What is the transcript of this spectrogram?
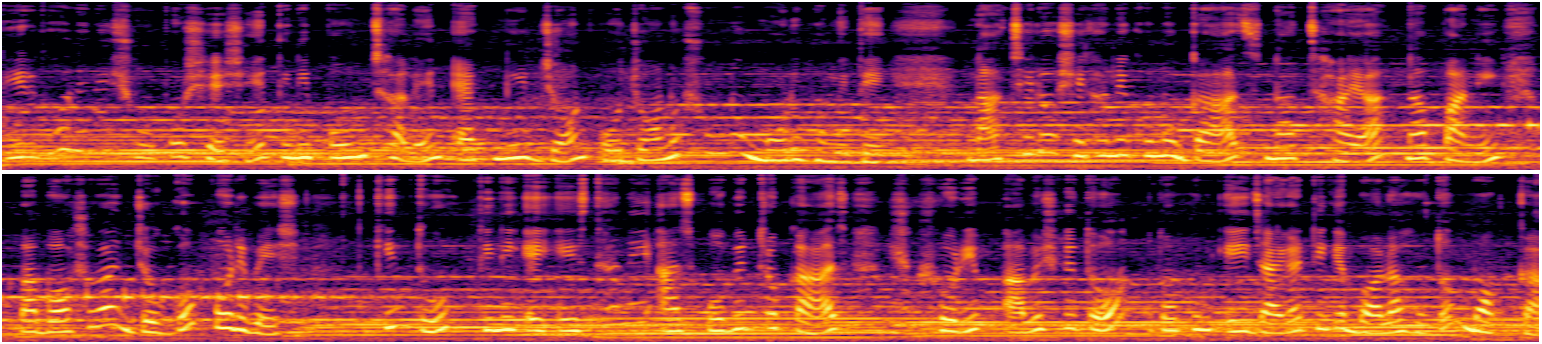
দীর্ঘদিনের সফর শেষে তিনি পৌঁছালেন এক নির্জন ও জনশূন্য মরুভূমিতে। না ছিল সেখানে কোনো গাছ, না ছায়া, না পানি বা বসবাসযোগ্য পরিবেশ। কিন্তু তিনি এই স্থানে আজ পবিত্র কাজ শরীফ আবিষ্কৃত, তখন এই জায়গাটিকে বলা হতো মক্কা।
